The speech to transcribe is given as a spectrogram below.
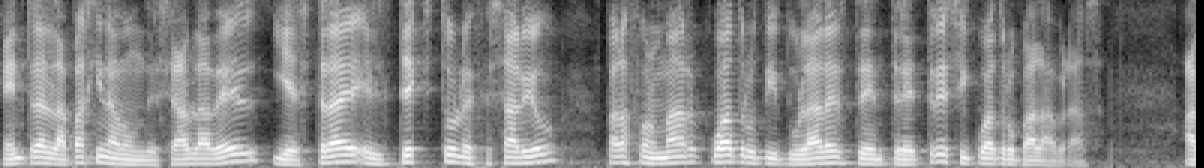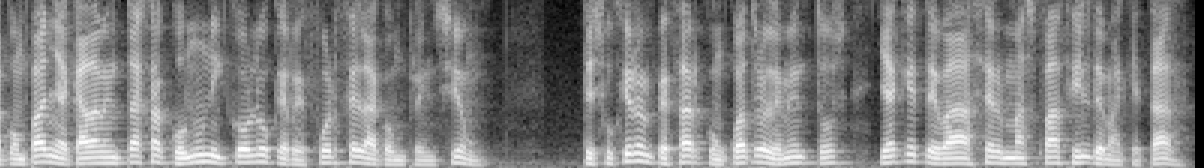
Entra en la página donde se habla de él y extrae el texto necesario para formar cuatro titulares de entre tres y cuatro palabras. Acompaña cada ventaja con un icono que refuerce la comprensión. Te sugiero empezar con cuatro elementos ya que te va a ser más fácil de maquetar.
